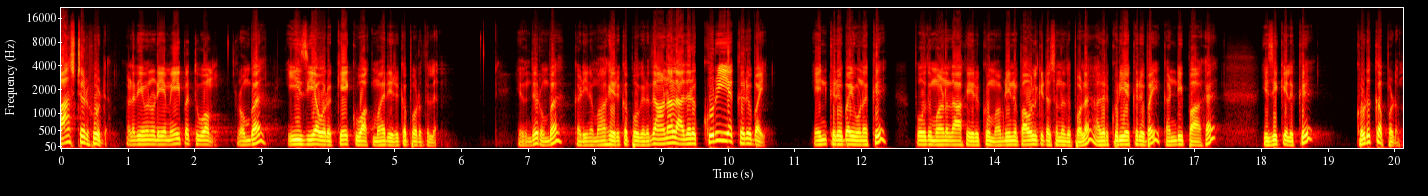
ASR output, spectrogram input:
பாஸ்டர்ஹுட் அல்லது இவனுடைய மேய்ப்பத்துவம் ரொம்ப ஈஸியாக ஒரு கேக் வாக் மாதிரி இருக்க போகிறதில்ல இது வந்து ரொம்ப கடினமாக இருக்க போகிறது. ஆனால் அதற்குரிய கிருபை என் கிருபை உனக்கு போதுமானதாக இருக்கும் அப்படின்னு பவுல்கிட்ட சொன்னது போல் அதற்குரிய கிருபை கண்டிப்பாக இசிக்கிலுக்கு கொடுக்கப்படும்.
